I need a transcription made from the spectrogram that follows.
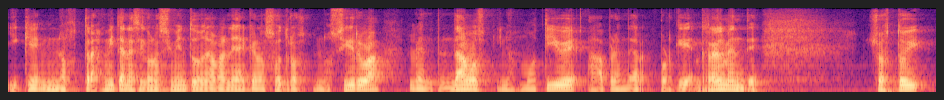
y que nos transmitan ese conocimiento de una manera que a nosotros nos sirva, lo entendamos y nos motive a aprender. Porque realmente yo estoy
